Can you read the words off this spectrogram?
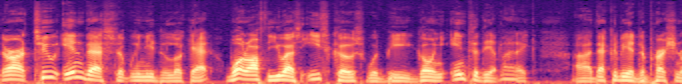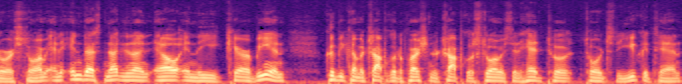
There are two invests that we need to look at. One off the U.S. East Coast would be going into the Atlantic. Uh, that could be a depression or a storm. And Invest 99L in the Caribbean could become a tropical depression or tropical storm as it head to- towards the Yucatan.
